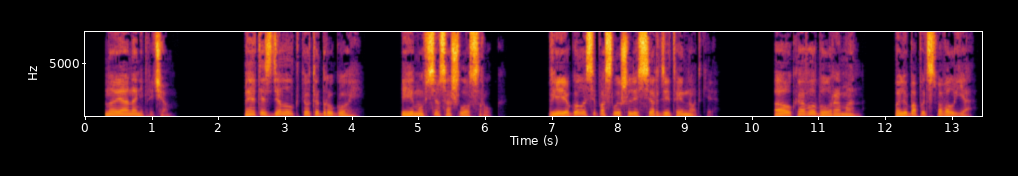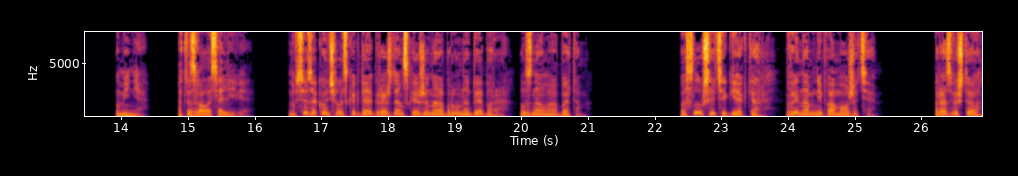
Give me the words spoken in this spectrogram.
— «но и она ни при чем. Это сделал кто-то другой, и ему все сошло с рук. В ее голосе послышались сердитые нотки. «А у кого был роман?» — полюбопытствовал я. «У меня», — отозвалась Оливия. Но все закончилось, когда гражданская жена Бруно, Дебора, узнала об этом. «Послушайте, Гектор, вы нам не поможете. Разве что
